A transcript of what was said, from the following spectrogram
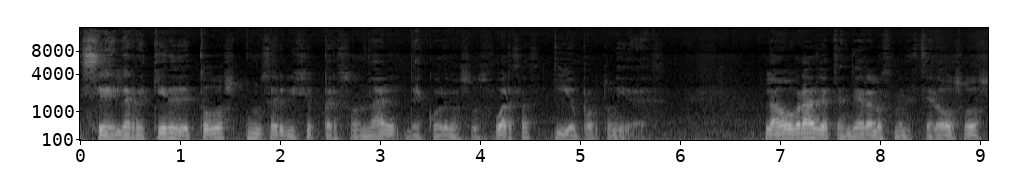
Se le requiere de todos un servicio personal de acuerdo a sus fuerzas y oportunidades. La obra de atender a los menesterosos,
